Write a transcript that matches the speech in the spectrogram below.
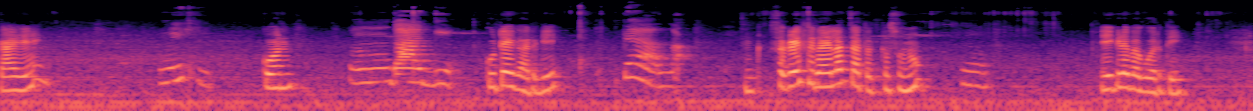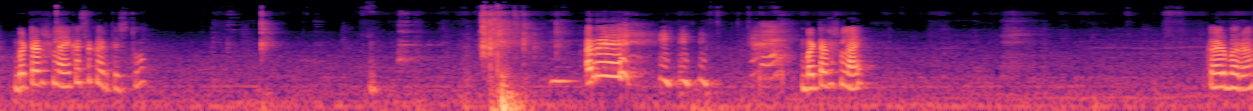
काय आहे? कोण? कुठे गार्गी? सगळे फिरायलाच जातात का सोनू? इकडे बघ वरती. बटरफ्लाय कसं करतेस तू? अरे! बटरफ्लाय. कर बरं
